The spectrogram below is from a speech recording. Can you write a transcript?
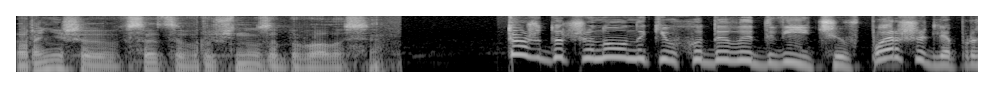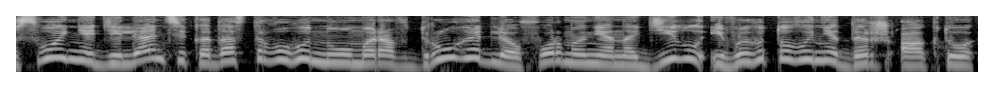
Раніше все це вручну забивалося. Тож до чиновників ходили двічі. Вперше для присвоєння ділянці кадастрового номера, вдруге для оформлення наділу і виготовлення держакту.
